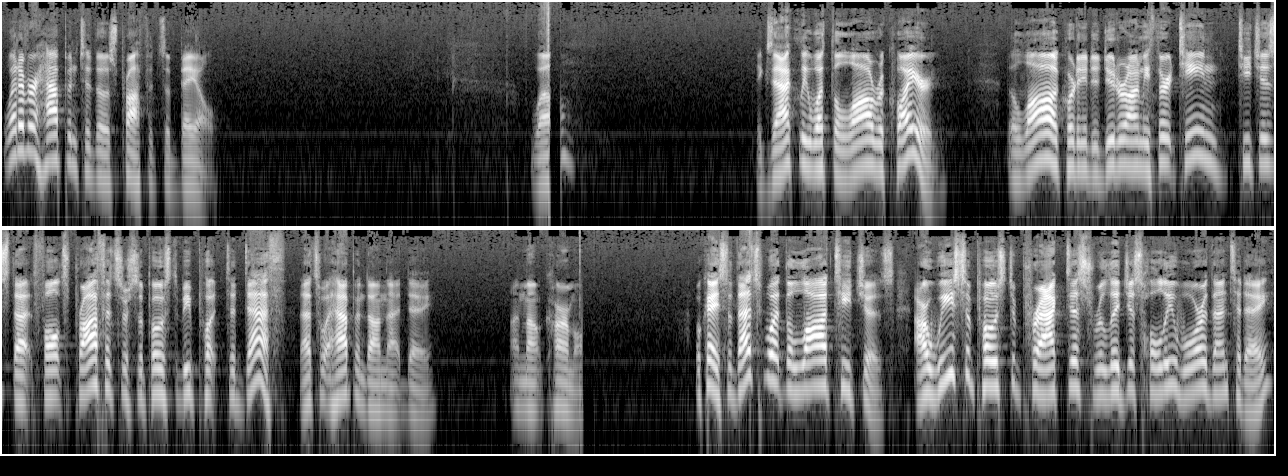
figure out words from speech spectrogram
Whatever happened to those prophets of Baal? Well, exactly what the law required. The law, according to Deuteronomy 13, teaches that false prophets are supposed to be put to death. That's what happened on that day on Mount Carmel. Okay, so that's what the law teaches. Are we supposed to practice religious holy war then today?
